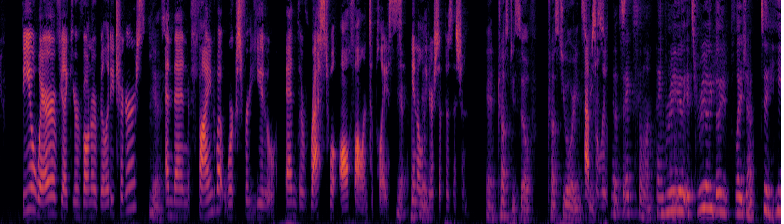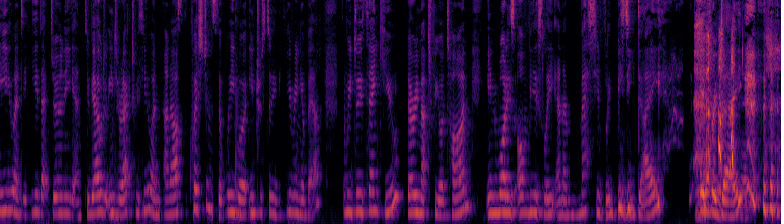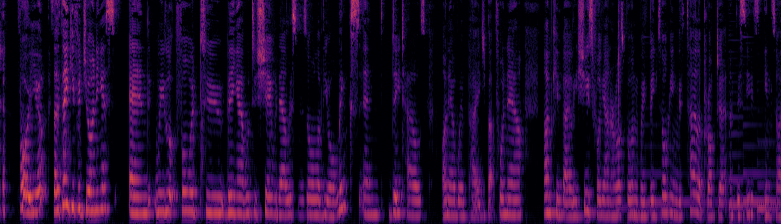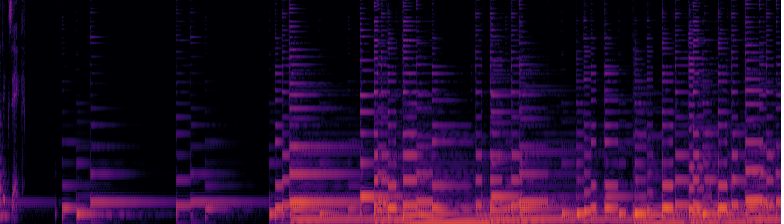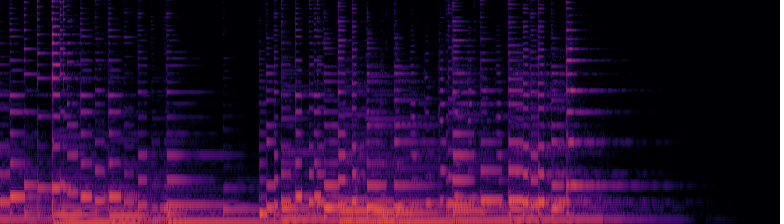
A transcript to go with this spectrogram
be aware of like your vulnerability triggers yes. and then find what works for you and the rest will all fall into place yeah. in a leadership position and trust yourself trust your instincts. Absolutely. That's excellent. Thank really you it's really been a pleasure to hear you and to hear that journey and to be able to interact with you and, and ask the questions that we were interested in hearing about. So we do thank you very much for your time in what is obviously an, a massively busy day every day for you. So thank you for joining us. And we look forward to being able to share with our listeners all of your links and details on our webpage. But for now, I'm Kim Bailey. She's Juliana Osborne. We've been talking with Taylor Proctor, and this is Inside Exec.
